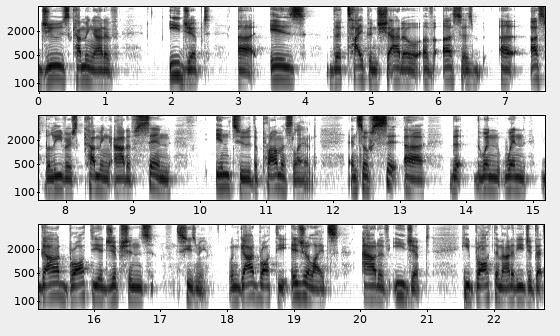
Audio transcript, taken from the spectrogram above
Jews coming out of Egypt uh, is the type and shadow of us as uh, us believers coming out of sin into the promised land. And so, uh, the, when when God brought the Egyptians, excuse me, when God brought the Israelites out of Egypt, He brought them out of Egypt. That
